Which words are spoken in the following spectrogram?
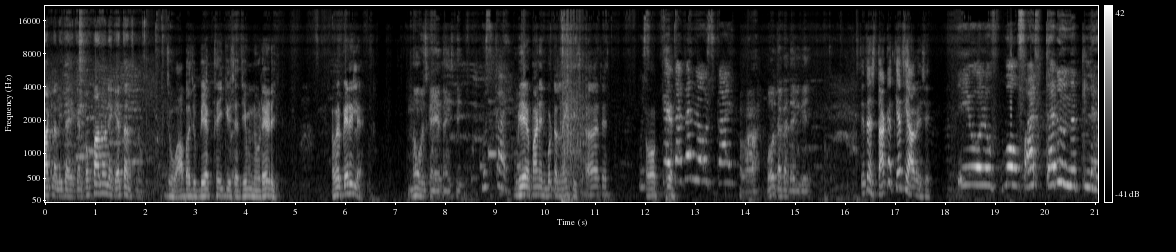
બાટલા લીધા છે. કેમ પપ્પાનો ને કે હેતાંશનો. જો આ બાજુ બેગ થઈ ગયું છે જીમનું રેડી હવે પહેરી લે. No ઉચકાય હેતાંશથી. બે પાણીની બોટલ નાખી છે. અરે ઓકે. ને વાહ બહુ તાકાત આવી ગઈ. હેતાંશ તાકાત ક્યાંથી આવે છે? એ ઓલું બહુ ફાસ્ટ એટલે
